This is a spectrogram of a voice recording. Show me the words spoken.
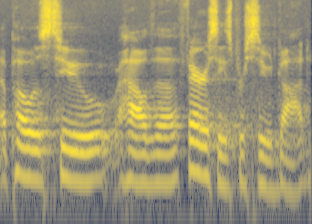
opposed to how the Pharisees pursued God,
